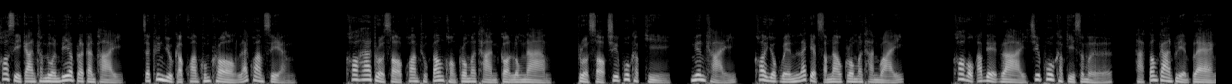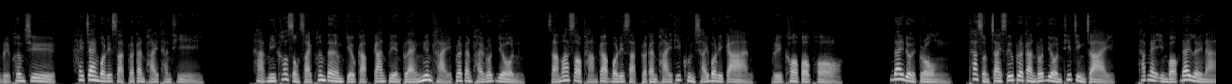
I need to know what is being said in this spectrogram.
ข้อ 4 การคำนวณเบี้ยประกันภัย จะขึ้นอยู่กับความคุ้มครองและความเสี่ยง ข้อ 5 ตรวจสอบความถูกต้องของกรมธรรม์ก่อนลงนาม ตรวจสอบชื่อผู้ขับขี่ เงื่อนไข ข้อยกเว้นและเก็บสำเนากรมธรรม์ไว้ ข้อ 6 อัปเดตรายชื่อผู้ขับขี่เสมอ หากต้องการเปลี่ยนแปลงหรือเพิ่มชื่อ ให้แจ้งบริษัทประกันภัยทันที หากมีข้อสงสัยเพิ่มเติมเกี่ยวกับการเปลี่ยนแปลงเงื่อนไขประกันภัยรถยนต์ สามารถสอบถามกับบริษัทประกันภัยที่คุณใช้บริการ หรือคอปพได้โดยตรง ถ้าสนใจซื้อประกันรถยนต์ที่จริงใจ ทักในอินบ็อกซ์ได้เลยนะ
